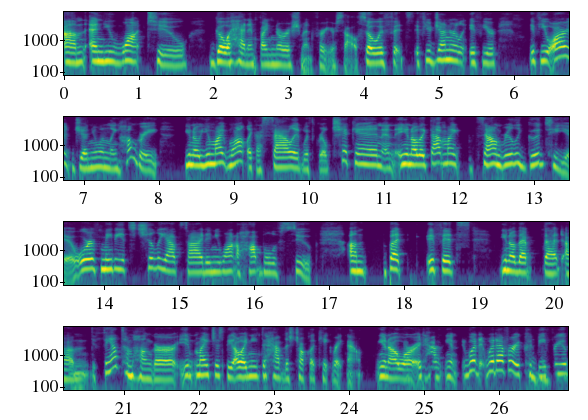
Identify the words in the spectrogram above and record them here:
um, and you want to go ahead and find nourishment for yourself. So if it's if you're generally if you're if you are genuinely hungry, you know, you might want like a salad with grilled chicken and, you know, like that might sound really good to you. Or if maybe it's chilly outside and you want a hot bowl of soup. Um, but if it's, you know that that um phantom hunger it might just be oh i need to have this chocolate cake right now you know or it has you know what, whatever it could be mm-hmm. for you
